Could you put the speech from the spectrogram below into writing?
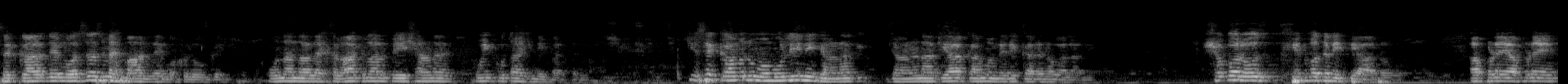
سرکار دے معزز مہمان نے مخلوق گئی انہاں نال اخلاق نال پیش آنا ہے، کوئی کوتا ہی نہیں برتنا کسے کام نو معمولی نہیں جانا جاننا کہ آ کام میرے کرن والا نہیں۔ ਸ਼ੁਕਰ ਰੋਜ਼ ਖidmat ਲਈ ਤਿਆਰ ਰਹੋ। ਆਪਣੇ ਆਪਣੇ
